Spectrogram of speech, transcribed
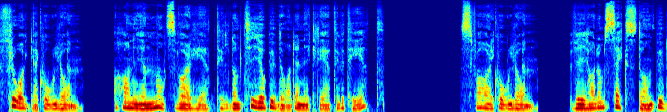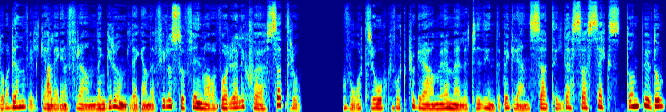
Fråga kolon. Har ni en motsvarighet till de tio budorden i kreativitet? Svar kolon. Vi har de 16 budorden vilka lägger fram den grundläggande filosofin av vår religiösa tro. Vår tro och vårt program är emellertid inte begränsad till dessa 16 budord,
